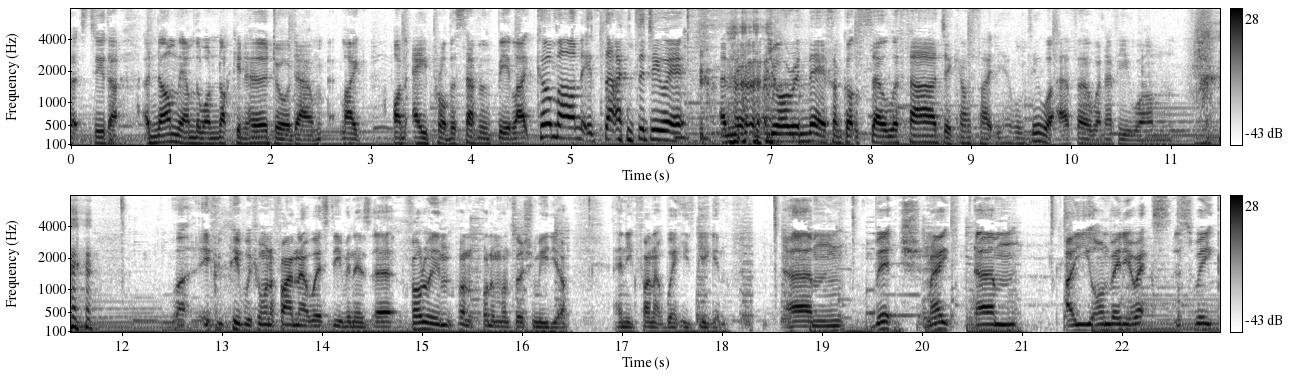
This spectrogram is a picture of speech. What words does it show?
let's do that." And normally I'm the one knocking her door down, like on April the seventh, being like, "Come on, it's time to do it." And during this, I've got so lethargic. I was like, "Yeah, we'll do whatever, whenever you want." Well, if you, people, if you want to find out where Stephen is, uh, follow him, follow, follow him on social media, and you can find out where he's gigging. Um, Rich, mate, um, are you on Radio X this week?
